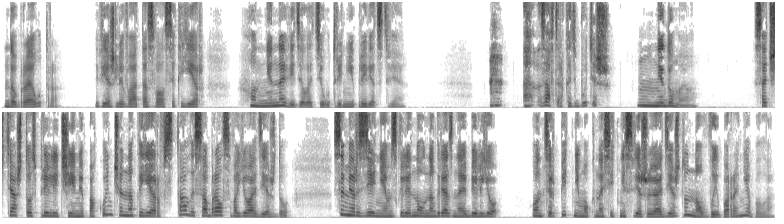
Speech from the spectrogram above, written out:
«Доброе утро», — вежливо отозвался Кьер. Он ненавидел эти утренние приветствия. «Завтракать будешь?» «Не думаю». Сочтя, что с приличиями покончено, Кьер встал и собрал свою одежду. С омерзением взглянул на грязное белье. Он терпеть не мог носить несвежую одежду, но выбора не было.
